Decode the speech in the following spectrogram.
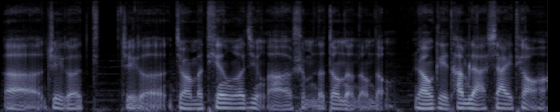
呃这个这个叫什么天鹅颈啊什么的等等等等，然后给他们俩吓一跳哈。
